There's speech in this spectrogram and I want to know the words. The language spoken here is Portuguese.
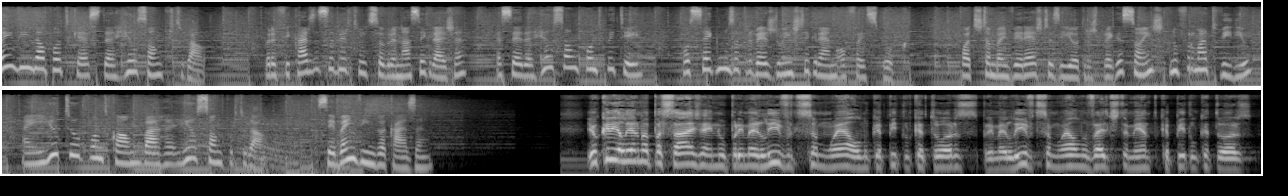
Bem-vindo ao podcast da Hillsong Portugal. Para ficares a saber tudo sobre a nossa igreja, acede a hillsong.pt ou segue-nos através do Instagram ou Facebook. Podes também ver estas e outras pregações no formato vídeo em youtube.com.br hillsongportugal. Seja bem-vindo a casa. Eu queria ler uma passagem no primeiro livro de Samuel, no capítulo 14. Primeiro livro de Samuel no Velho Testamento, capítulo 14.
